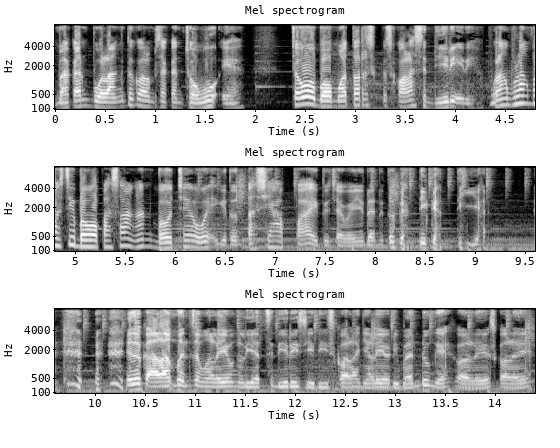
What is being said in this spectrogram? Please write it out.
Bahkan pulang tuh kalau misalkan cowok ya cowok bawa motor ke sekolah sendiri nih. Pulang-pulang pasti bawa pasangan bawa cewek gitu. Entah siapa itu ceweknya dan itu ganti-gantian. Itu kealaman sama Leo ngelihat sendiri sih di sekolahnya Leo di Bandung ya kalau Leo sekolahnya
